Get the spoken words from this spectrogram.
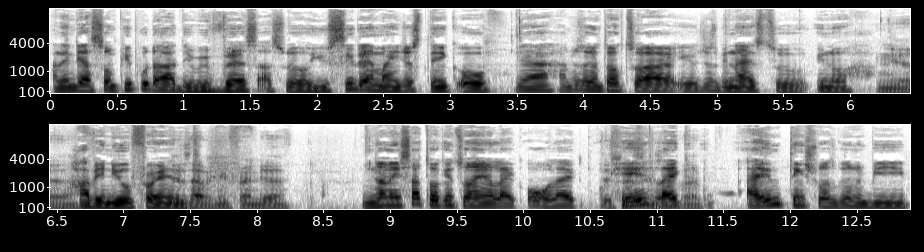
And then there are some people that are the reverse as well. You see them and you just think, oh, yeah, I'm just going to talk to her. It would just be nice to, you know, Yeah. have a new friend. Just have a new friend. Yeah. You know, and you start talking to her and you're like, oh, like, okay, like. I didn't think she was going to be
